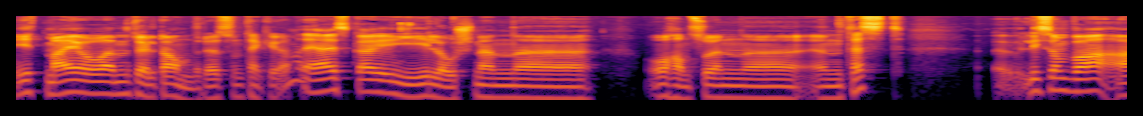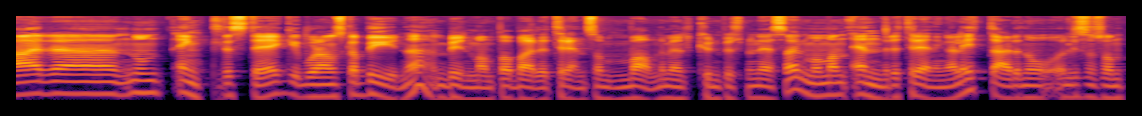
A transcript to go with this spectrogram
Gitt meg og eventuelt andre som tenker ja, jeg skal gi Lotion en, eh, og Hanso en, eh, en test. Liksom, Hva er noen enkle steg hvordan man skal begynne? Begynner man på å bare trene som vanlig, men kun puste med nesa? Eller må man endre treninga litt? Er det noe, liksom sånn,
